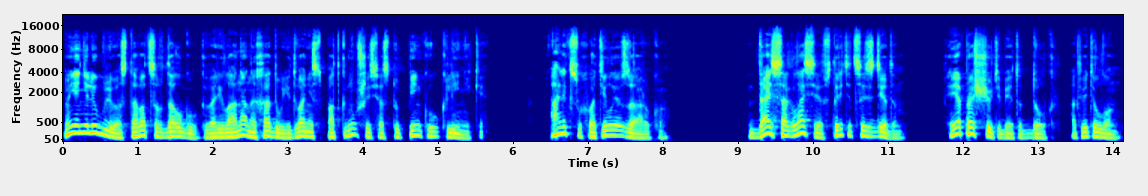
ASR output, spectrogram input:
но я не люблю оставаться в долгу», говорила она на ходу, едва не споткнувшись о ступеньку у клиники. Алекс ухватил ее за руку. «Дай согласие встретиться с дедом, и я прощу тебе этот долг», — ответил он.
